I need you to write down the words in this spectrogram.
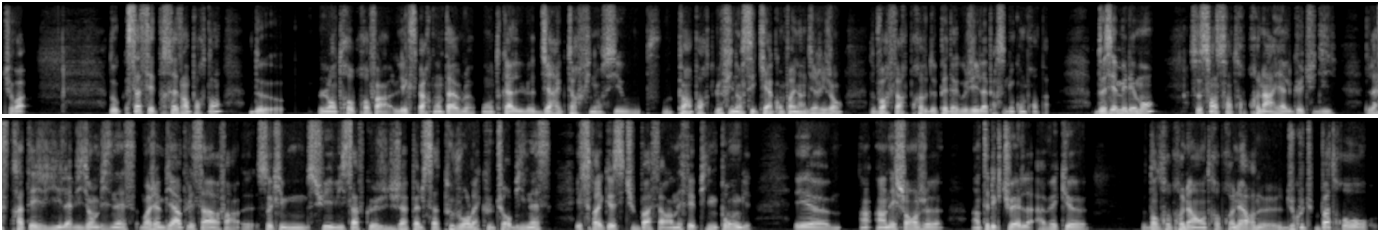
Tu vois donc ça, c'est très important de l'entrepreneur, l'expert comptable, ou en tout cas le directeur financier, ou peu importe, le financier qui accompagne un dirigeant, de pouvoir faire preuve de pédagogie, la personne ne comprend pas. Deuxième élément, ce sens entrepreneurial que tu dis, la stratégie, la vision business. Moi, j'aime bien appeler ça, enfin, euh, ceux qui me suivent, ils savent que j'appelle ça toujours la culture business. Et c'est vrai que si tu pas faire un effet ping-pong et euh, un, échange intellectuel avec euh, d'entrepreneur à entrepreneur, du coup, tu peux pas trop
